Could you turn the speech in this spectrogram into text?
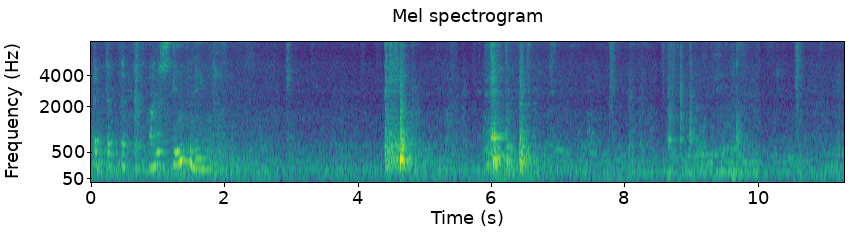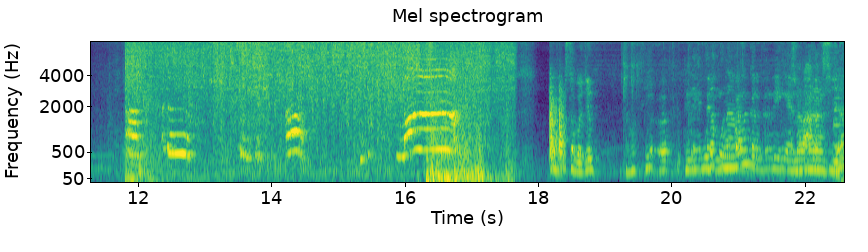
Tek tek tek tek panas dulu nih. Astagfirullahaladzim sih? ini Udah kunaon? anak enak. sia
